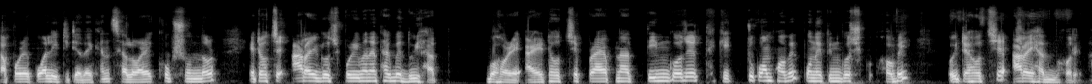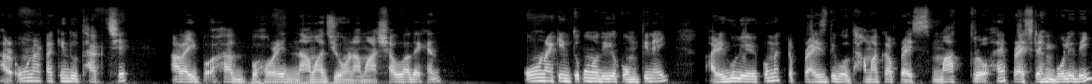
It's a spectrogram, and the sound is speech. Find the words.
কাপড়ের কোয়ালিটিটা দেখেন, সালোয়ারে খুব সুন্দর। এটা হচ্ছে আড়াই গজ পরিমাণে থাকবে দুই হাত বহরে। আর এটা হচ্ছে প্রায় আপনার তিন গজের থেকে একটু কম হবে পনেরো তিন গজ হবে। ওইটা হচ্ছে আড়াই হাত বহরে। আর ওনাটা কিন্তু থাকছে আড়াই হাত বহরে, নামাজি ওনা মাশাল্লাহ দেখেন। ওনা কিন্তু কোনো দিকে কমতি নাই। আর এগুলো এরকম একটা প্রাইস দিব, ধামাকা প্রাইস মাত্র হ্যাঁ প্রাইসটা আমি বলে দিই,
